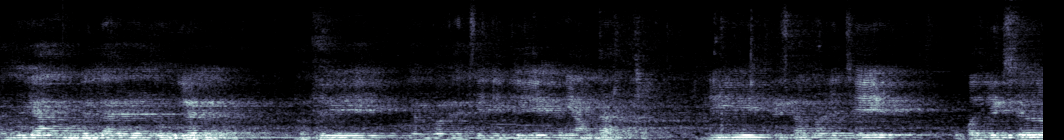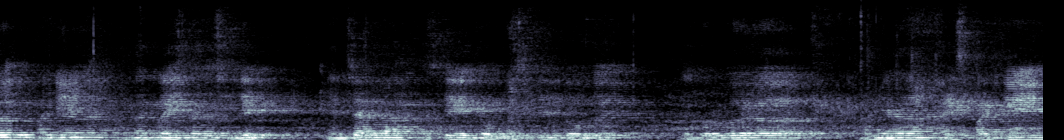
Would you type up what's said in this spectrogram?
आज या मुंबई कार्यालयाचं उद्घाटन. आपले या विभागाचे नेते आणि आमदार. मी कृष्णा कॉलेजचे उपाध्यक्ष मान्य आमदार महेशदादा शिंदे यांच्या हस्ते इथं उपस्थिती इथं होतोय. त्याचबरोबर मान्य हरीश पाटणे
